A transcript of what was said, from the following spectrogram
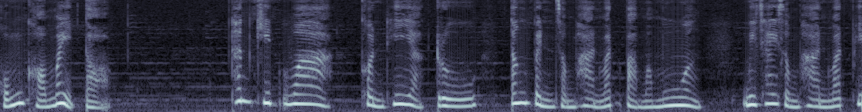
ผมขอไม่ตอบ ท่านคิดว่าคนที่อยากรู้ ต้องเป็นสมภารวัดป่ามะม่วงมิใช่สมภารวัดพิ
